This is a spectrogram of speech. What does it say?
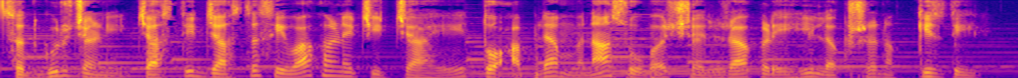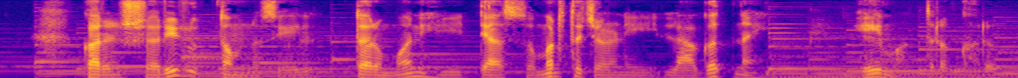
सद्गुरूचरणी जास्तीत जास्त सेवा करण्याची इच्छा आहे तो आपल्या मनासोबत शरीराकडेही लक्ष नक्कीच देईल. कारण शरीर उत्तम नसेल तर मनही त्या समर्थचरणी लागत नाही हे मात्र खरं.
